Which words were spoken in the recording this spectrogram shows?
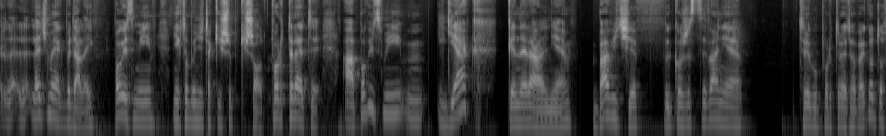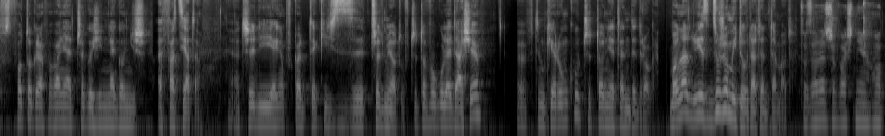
le, lećmy jakby dalej. Powiedz mi, niech to będzie taki szybki shot. Portrety. A powiedz mi, mm, jak generalnie bawić się w wykorzystywanie trybu portretowego do sfotografowania czegoś innego niż facjata? Czyli na przykład jakiś z przedmiotów. Czy to w ogóle da się? w tym kierunku, czy to nie tędy droga? Bo jest dużo mitów na ten temat. To zależy właśnie od,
